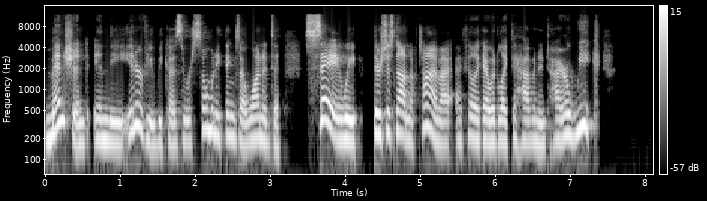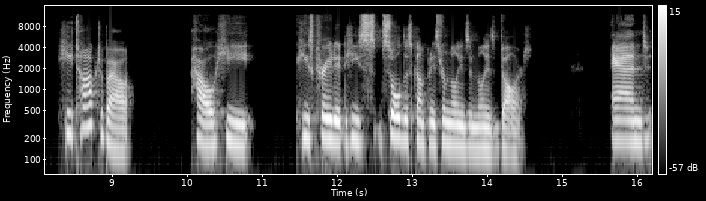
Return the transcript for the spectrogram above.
mentioned in the interview because there were so many things I wanted to say. We there's just not enough time. I, I feel like I would like to have an entire week. He talked about how he he's created he's sold his companies for millions and millions of dollars. And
